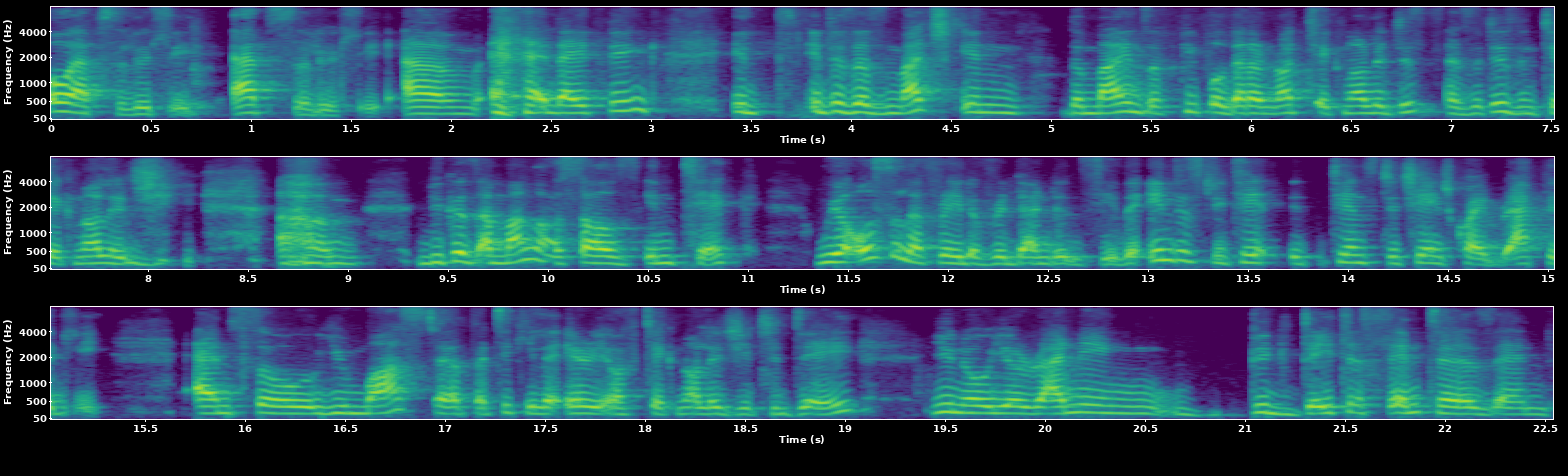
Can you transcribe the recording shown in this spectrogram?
Oh, absolutely, absolutely. Um, and I think it, it is as much in the minds of people that are not technologists as it is in technology. Um, because among ourselves in tech, we are also afraid of redundancy. The industry t- tends to change quite rapidly. And so you master a particular area of technology today. You know, you're running big data centers and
